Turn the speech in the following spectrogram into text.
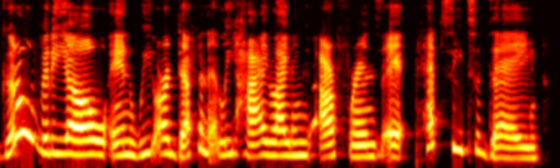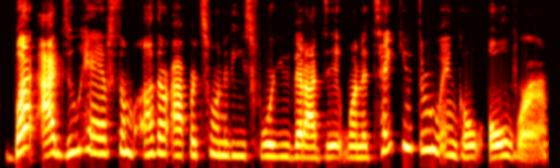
good old video, and we are definitely highlighting our friends at Pepsi today. But I do have some other opportunities for you that I did want to take you through and go over.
